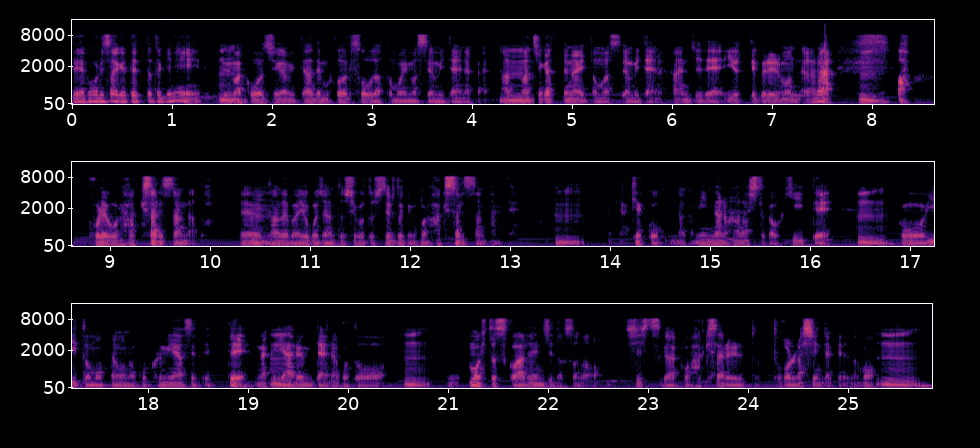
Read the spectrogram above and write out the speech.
で、掘り下げていったときに、うんまあ、コーチが見て、あ、でもこれそうだと思いますよみたいな、あうん間違ってないと思いますよみたいな感じで言ってくれるもんだから、うん。これ俺発揮されてたんだと。でうん例えば、横ちゃんと仕事してる時もこれ発揮されてたんだみたいうん。な。結構、なんかみんなの話とかを聞いて、うん。こう、いいと思ったものをこう組み合わせていって、なんかやるみたいなことを、うん。もう一つこうアレンジのその資質がこう発揮されるとところらしいんだけれども、うん。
